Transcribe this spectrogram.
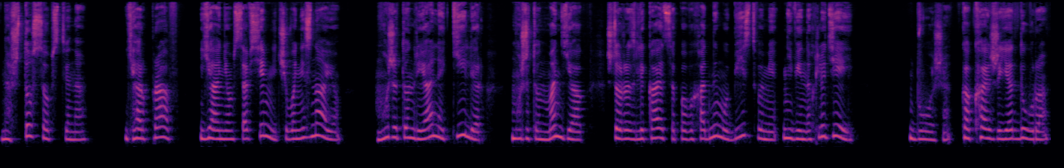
На что, собственно? Яр прав, я о нем совсем ничего не знаю. Может, он реально киллер, может, он маньяк, что развлекается по выходным убийствами невинных людей. Боже, какая же я дура.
